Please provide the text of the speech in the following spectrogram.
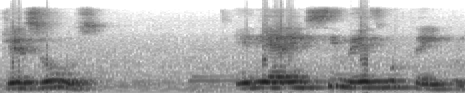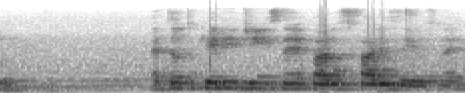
Jesus, ele era em si mesmo templo. É tanto que ele diz, né, para os fariseus, né,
